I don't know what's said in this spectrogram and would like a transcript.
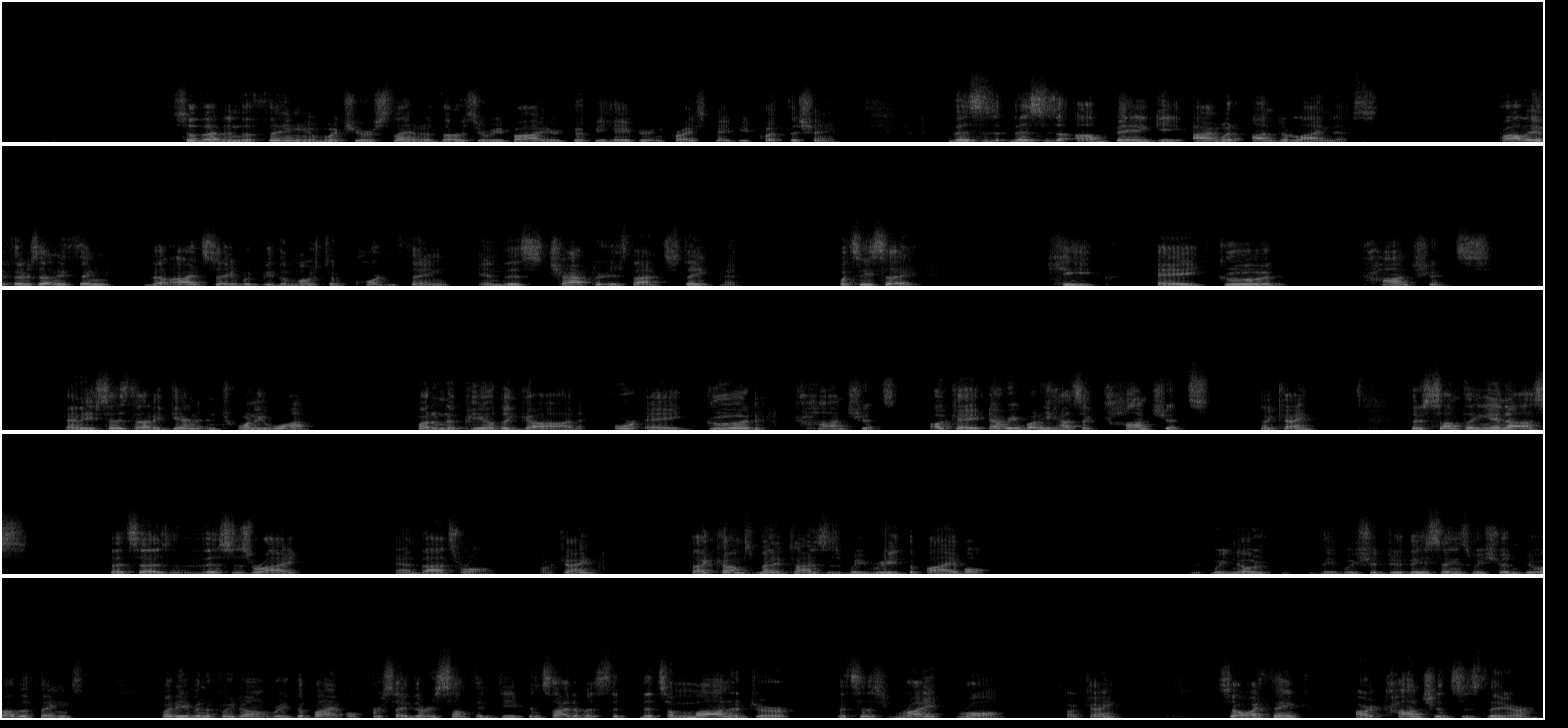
so that in the thing in which you are slandered, those who revile your good behavior in Christ may be put to shame. This is this is a biggie. I would underline this. Probably if there's anything that I'd say would be the most important thing in this chapter is that statement. What's he say? keep a good conscience. And he says that again in 21. But an appeal to God for a good conscience. Okay, everybody has a conscience. Okay. There's something in us that says this is right and that's wrong. Okay. That comes many times as we read the Bible. We know that we should do these things, we shouldn't do other things. But even if we don't read the Bible per se, there is something deep inside of us that, that's a monitor that says right, wrong. Okay. So I think our conscience is there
